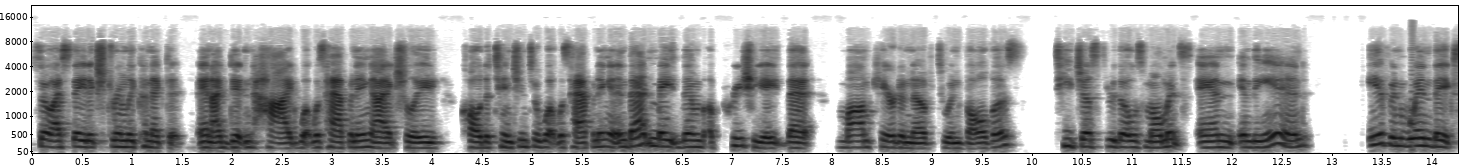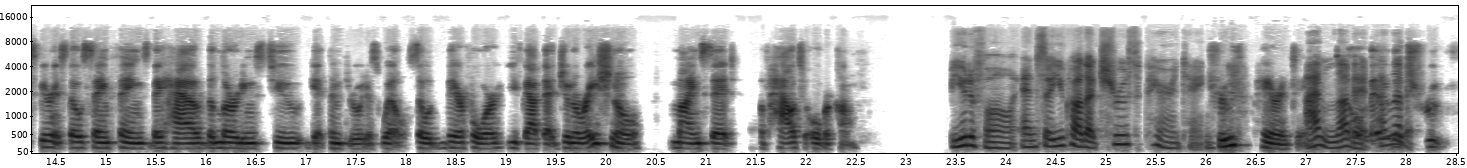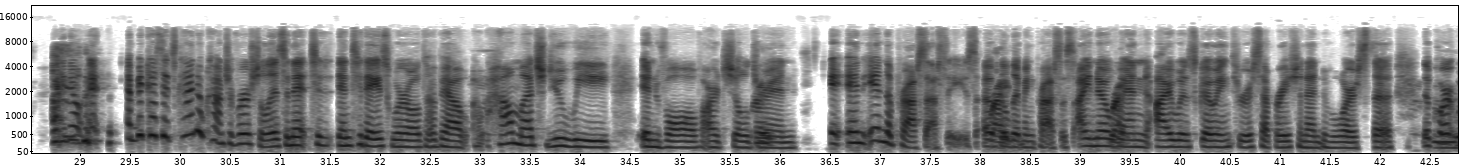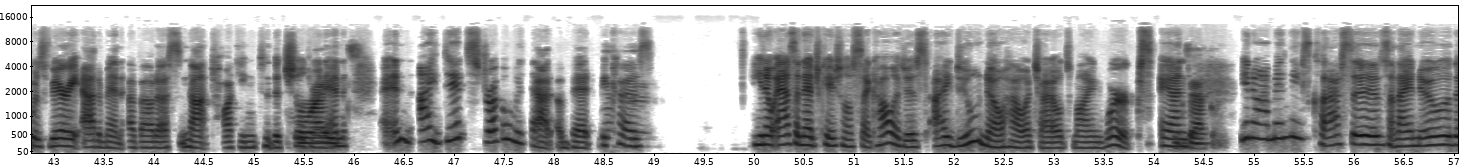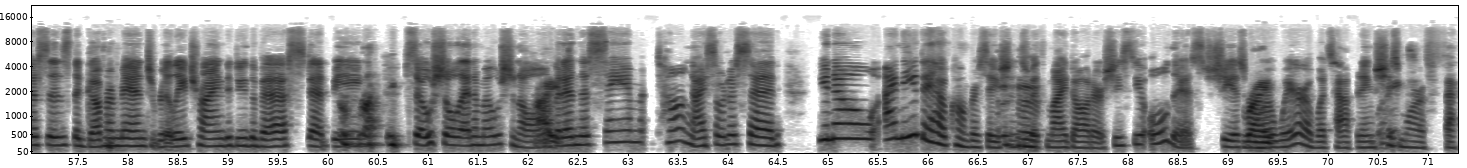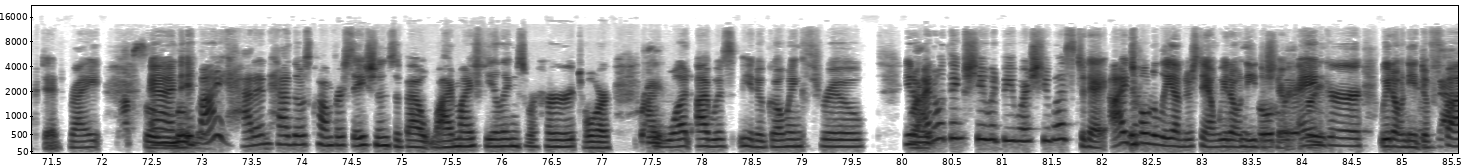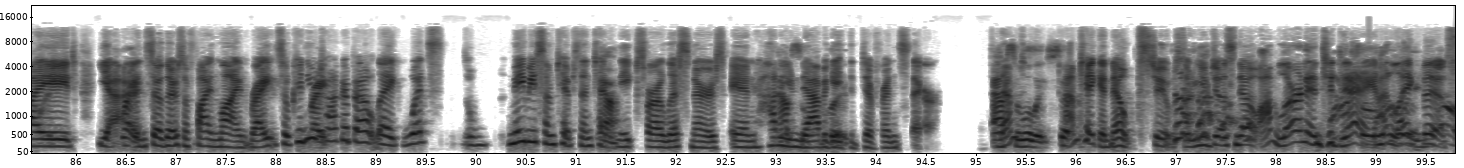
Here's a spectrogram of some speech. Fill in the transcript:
So I stayed extremely connected and I didn't hide what was happening. I actually called attention to what was happening, and that made them appreciate that mom cared enough to involve us, teach us through those moments, and in the end, if and when they experience those same things, they have the learnings to get them through it as well. So, therefore, you've got that generational mindset of how to overcome. Beautiful. And so you call that truth parenting. Truth parenting. I love it. I love it. Truth you know, and, and, because it's kind of controversial, isn't it, to, in today's world about how much do we involve our children right. In, in the processes of right. the living process? I know right. when I was going through a separation and divorce, the, the court mm. was very adamant about us not talking to the children. And, and I did struggle with that a bit mm-hmm. because mm-hmm you know, as an educational psychologist, I do know how a child's mind works. And, exactly. you know, I'm in these classes and I know this is the government really trying to do the best at being right. social and emotional. Right. But in the same tongue, I sort of said, you know, I need to have conversations mm-hmm. with my daughter. She's the oldest. She is right. more aware of what's happening. Right. She's more affected, right? Absolutely. And if I hadn't had those conversations about why my feelings were hurt or right. what I was, you know, going through, you know, right. I don't think she would be where she was today. I totally understand. We don't need totally to share agree. anger. We don't need exactly. to fight. Yeah. Right. And so there's a fine line, right? So can you right. talk about like what's maybe some tips and techniques yeah. for our listeners and how do Absolutely. you navigate the difference there? Absolutely. I'm, so, I'm, taking notes too. So you just know I'm learning today. I like this.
